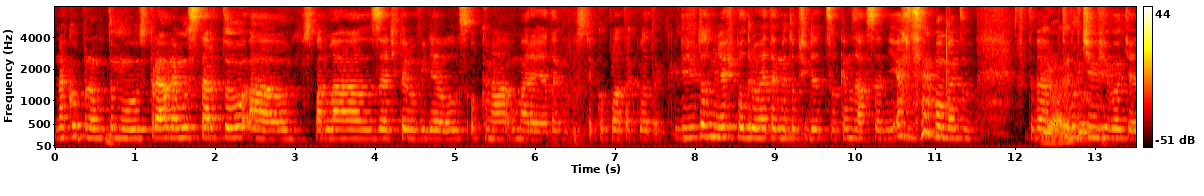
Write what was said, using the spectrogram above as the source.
nakopnout tomu správnému startu a spadla zeď, kterou viděl z okna u Marie, tak prostě kopla takhle. Tak když to zmiňuješ po druhé, tak mi to přijde celkem zásadní a ten moment tvém jo, tvůrčím to... životě.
